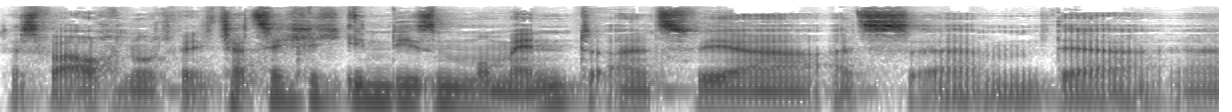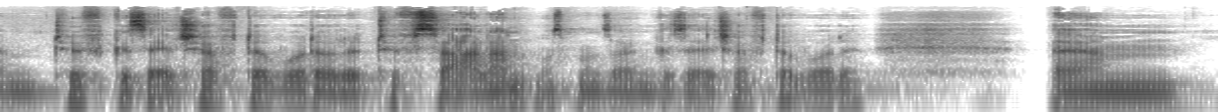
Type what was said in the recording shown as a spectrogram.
das war auch notwendig. Tatsächlich in diesem Moment, als wir, als ähm, der ähm, TÜV Gesellschafter wurde oder TÜV Saarland, muss man sagen, Gesellschafter wurde, ähm,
